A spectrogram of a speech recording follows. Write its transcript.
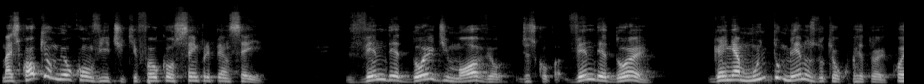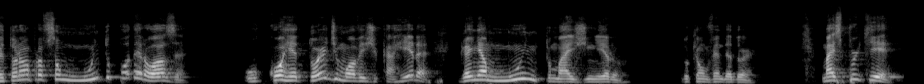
Mas qual que é o meu convite, que foi o que eu sempre pensei? Vendedor de imóvel, desculpa, vendedor ganha muito menos do que o corretor. Corretor é uma profissão muito poderosa. O corretor de imóveis de carreira ganha muito mais dinheiro do que um vendedor. Mas por quê?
